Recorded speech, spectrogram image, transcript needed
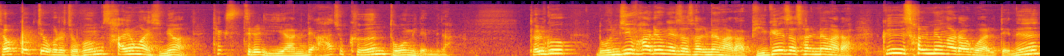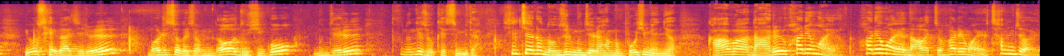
적극적으로 조금 사용하시면 텍스트를 이해하는데 아주 큰 도움이 됩니다. 결국 논지 활용해서 설명하라, 비교해서 설명하라. 그 설명하라고 할 때는 요 세 가지를 머릿속에 좀 넣어 두시고 문제를 푸는 게 좋겠습니다. 실제로 논술 문제를 한번 보시면요. 가와 나를 활용하여. 활용하여 나왔죠. 활용하여. 참조하여.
